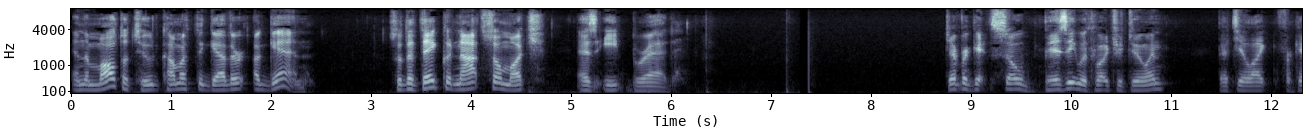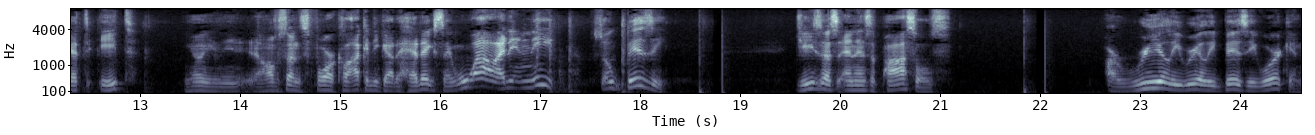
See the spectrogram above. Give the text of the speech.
and the multitude cometh together again, so that they could not so much as eat bread. Do you ever get so busy with what you're doing that you like forget to eat? You know, you, all of a sudden it's four o'clock and you got a headache. Saying, "Wow, I didn't eat. so busy." Jesus and his apostles are really, really busy working.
